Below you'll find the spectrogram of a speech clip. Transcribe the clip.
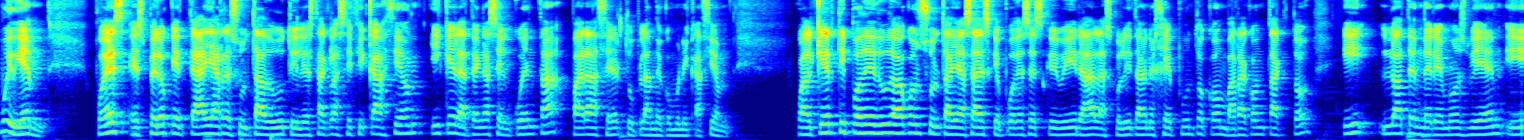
Muy bien. Pues espero que te haya resultado útil esta clasificación y que la tengas en cuenta para hacer tu plan de comunicación. Cualquier tipo de duda o consulta ya sabes que puedes escribir a lascolitaong.com barra contacto y lo atenderemos bien y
